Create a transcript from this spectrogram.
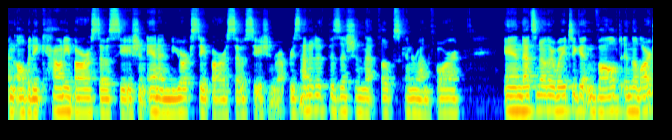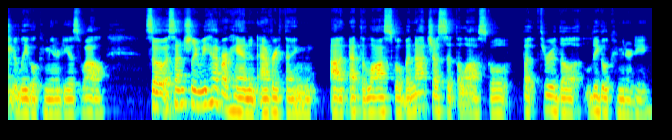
an Albany County Bar Association, and a New York State Bar Association representative position that folks can run for. And that's another way to get involved in the larger legal community as well. So essentially, we have our hand in everything uh, at the law school, but not just at the law school, but through the legal community.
